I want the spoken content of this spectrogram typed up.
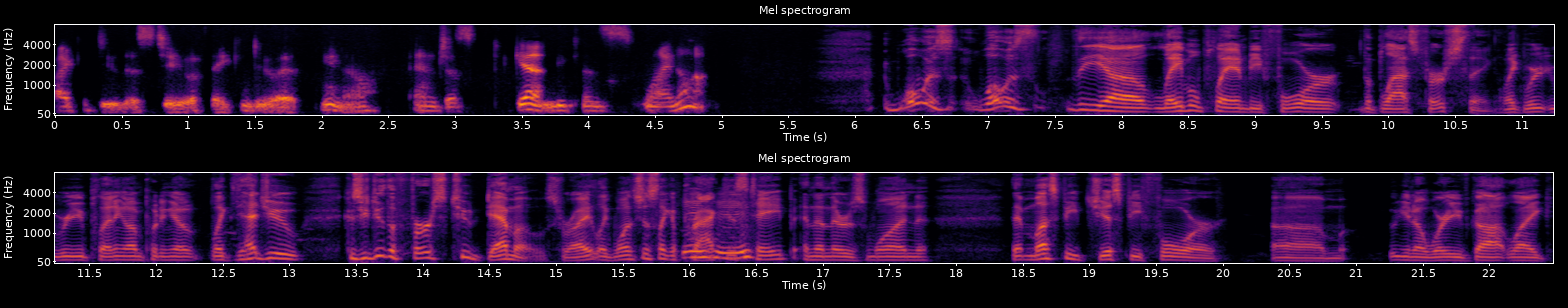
I could do this too if they can do it, you know, and just again, because why not? What was what was the uh, label plan before the Blast First thing? Like, were were you planning on putting out like had you because you do the first two demos, right? Like one's just like a practice mm-hmm. tape, and then there's one that must be just before, um, you know, where you've got like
